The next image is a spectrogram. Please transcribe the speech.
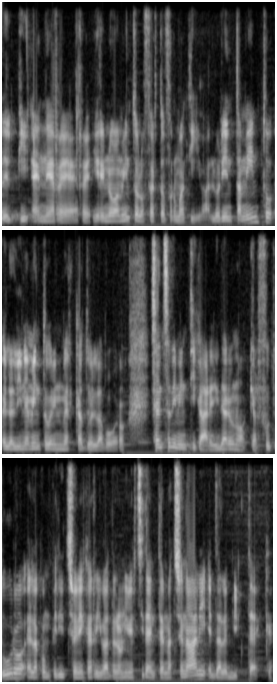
del PNRR, il rinnovamento dell'offerta formativa, l'orientamento e l'allineamento con il mercato del lavoro, senza dimenticare di dare un occhio al futuro e alla competizione che arriva dalle università internazionali e dalle big tech.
